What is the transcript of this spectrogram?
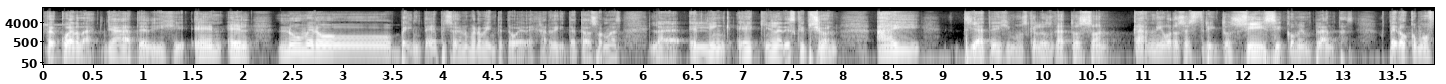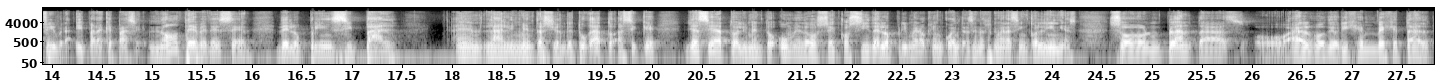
Recuerda, ya te dije en el número 20, episodio número 20, te voy a dejar de, todas formas el link aquí en la descripción. Ahí ya te dijimos que los gatos son carnívoros estrictos. Sí, sí comen plantas, pero como fibra. Y para que pase, no debe de ser de lo principal en la alimentación de tu gato. Así que ya sea tu alimento húmedo o seco, si de lo primero que encuentres en las primeras cinco líneas son plantas o algo de origen vegetal,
